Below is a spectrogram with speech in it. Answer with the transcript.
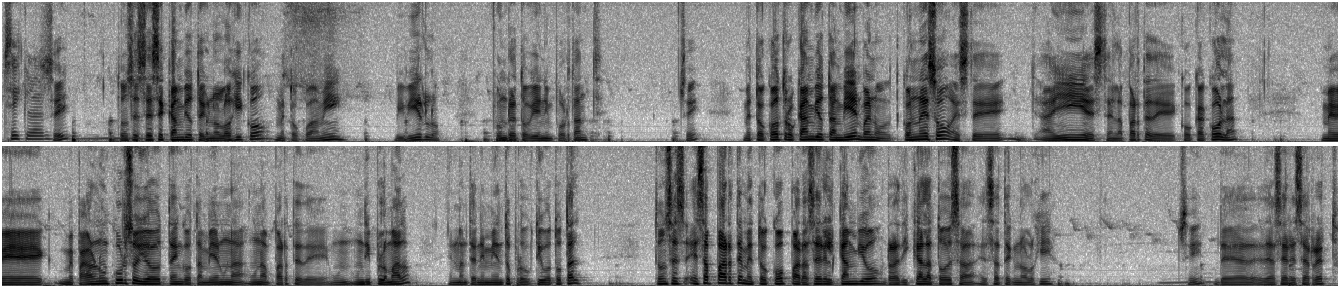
Sí, claro. ¿Sí? Entonces ese cambio tecnológico me tocó a mí vivirlo. Fue un reto bien importante. ¿Sí? Me tocó otro cambio también, bueno, con eso, este, ahí este, en la parte de Coca-Cola, me, pagaron un curso, yo tengo también una, una parte de un, diplomado en mantenimiento productivo total. Entonces, esa parte me tocó para hacer el cambio radical a toda esa, esa tecnología. ¿Sí? De, hacer ese reto.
